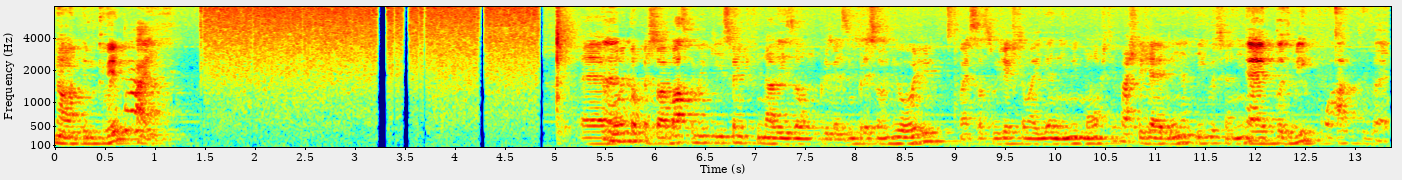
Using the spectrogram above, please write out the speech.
Não, temos que ver mais. É, bom, então, pessoal, é basicamente isso. A gente finaliza o Primeiras Impressões de hoje com essa sugestão aí de anime Monster. Acho que já é bem antigo esse anime. É, 2004, velho.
